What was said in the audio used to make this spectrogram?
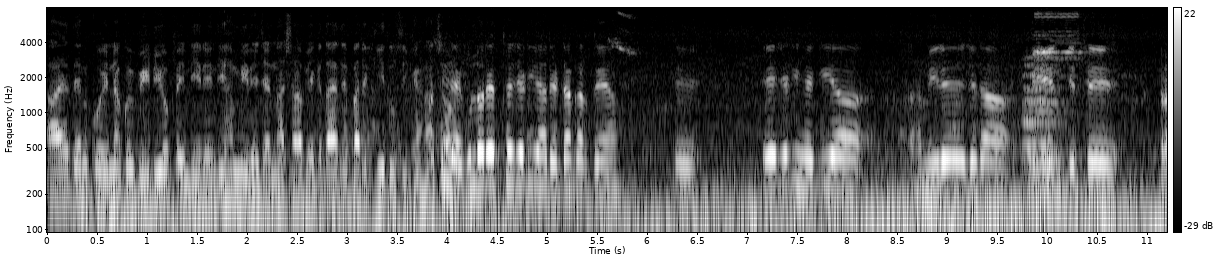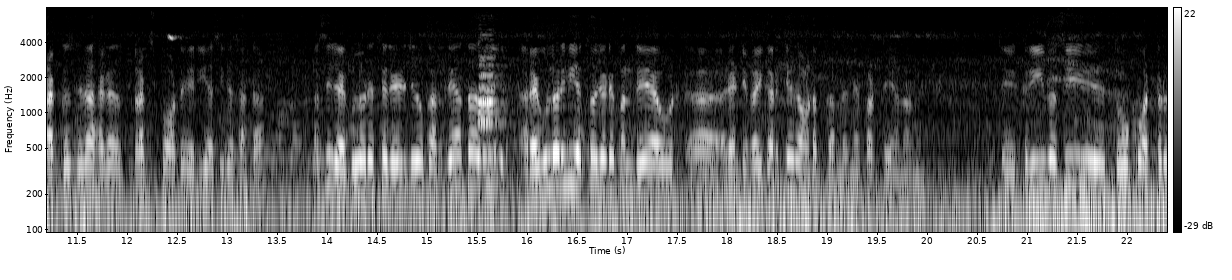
ਆਏ ਦਿਨ ਕੋਈ ਨਾ ਕੋਈ ਵੀਡੀਓ ਪੈਂਦੀ ਰਹਿੰਦੀ ਹਮੀਰੇ 'ਚ ਨਸ਼ਾ ਵਿਕਦਾ ਇਹਦੇ ਬਾਰੇ ਕੀ ਤੁਸੀਂ ਕਹਿਣਾ ਅਸੀਂ ਚਾਹੋਗੇ? ਰੈਗੂਲਰ ਇੱਥੇ ਜਿਹੜੀ ਆ ਰੇਡਾਂ ਕਰਦੇ ਆ ਤੇ ਇਹ ਜਿਹੜੀ ਹੈਗੀ ਆ ਹਮੀਰੇ ਜਿਹੜਾ ਮੇਨ ਜਿੱਥੇ ਡਰੱਗ ਜਿਹੜਾ ਹੈਗਾ ਡਰੱਗ ਸਪੌਟ ਏਰੀਆ ਸੀਗਾ ਸਾਡਾ ਅਸੀਂ ਰੈਗੂਲਰ ਇੱਥੇ ਰੇਡ ਜਦੋਂ ਕਰਦੇ ਆ ਤਾਂ ਅਸੀਂ ਰੈਗੂਲਰ ਹੀ ਇੱਥੋਂ ਜਿਹੜੇ ਬੰਦੇ ਆ ਉਹ ਆਇਡੈਂਟੀਫਾਈ ਕਰਕੇ ਰਾਉਂਡ ਅਪ ਕਰ ਲੈਂਦੇ ਫੜਦੇ ਆ ਉਹਨਾਂ ਨੂੰ। ਤੇ ਕਰੀਬ ਅਸੀਂ 2 ਕੁਆਟਰ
